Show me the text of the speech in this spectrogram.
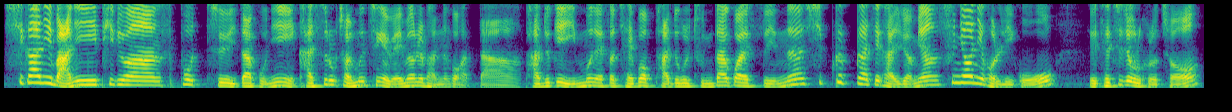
시간이 많이 필요한 스포츠이다 보니 갈수록 젊은 층의 외면을 받는 것 같다. 바둑에 입문해서 제법 바둑을 둔다고 할 수 있는 10급까지 가려면 수년이 걸리고, 예, 대체적으로 그렇죠.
